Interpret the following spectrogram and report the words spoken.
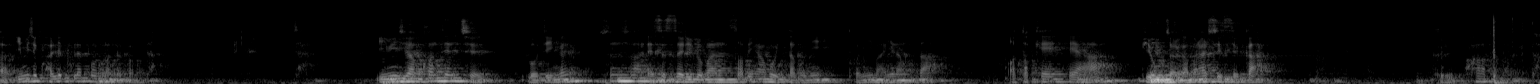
아, 이미지 관리 플랫폼을 만들 겁니다. 자, 이미지와 컨텐츠 로딩을 순수한 S3로만 서빙하고 있다 보니 돈이 많이 나온다. 어떻게 해야 비용 절감을 할 수 있을까? 그리고 하나 더 나오겠다.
